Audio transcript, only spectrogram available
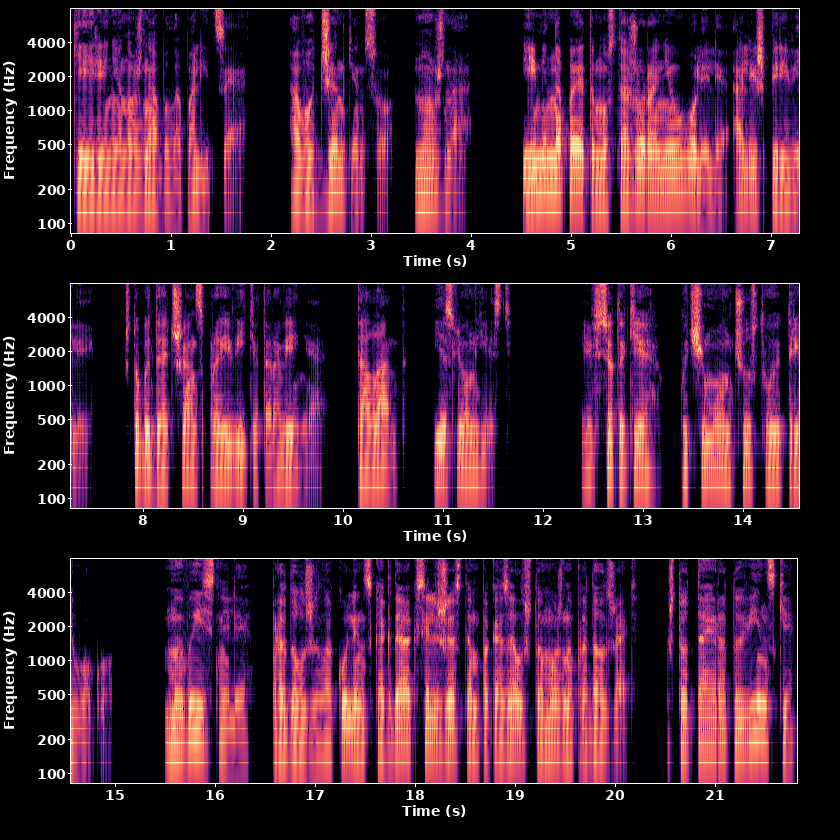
Кейре не нужна была полиция. А вот Дженкинсу нужна. именно поэтому стажера не уволили, а лишь перевели, чтобы дать шанс проявить это рвение, талант, если он есть. И все-таки, почему он чувствует тревогу? «Мы выяснили», — продолжила Коллинз, когда Аксель жестом показал, что можно продолжать, что Тайра Тувински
